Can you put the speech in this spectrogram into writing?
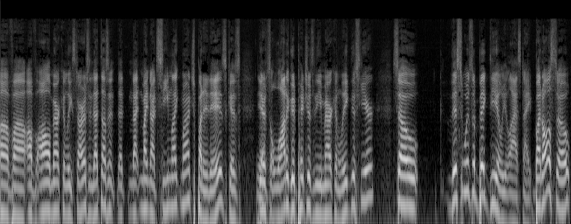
of uh, of all American League starters, and that doesn't that that might not seem like much, but it is because Yeah. there's a lot of good pitchers in the American League this year. So this was a big deal last night, but also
